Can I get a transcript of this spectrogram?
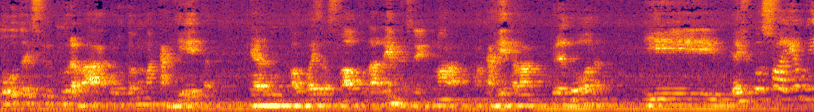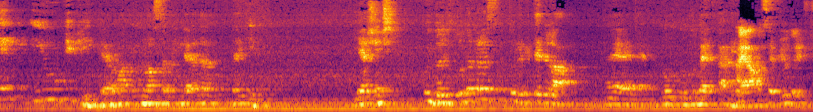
toda a estrutura lá, colocamos uma carreta, que era do Cowboys Asfalto lá, lembra? Sim. Uma, uma carreta lá grandona. E aí ficou só eu, ele e o Pipi, que era um amigo nosso também que era da, da equipe. E a gente cuidou de toda aquela estrutura que teve lá, né, do, do, Beto Carreiro. Aí lá você viu o drift.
